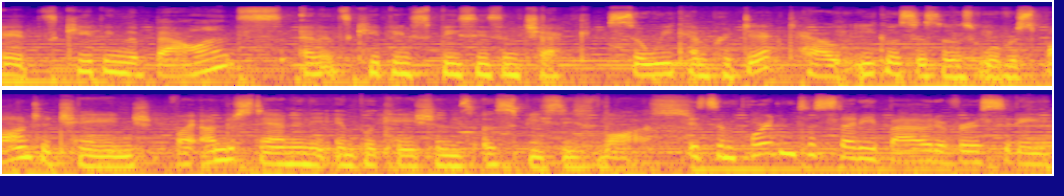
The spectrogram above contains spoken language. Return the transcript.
It's keeping the balance and it's keeping species in check. So we can predict how ecosystems will respond to change by understanding the implications of species loss. It's important to study biodiversity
